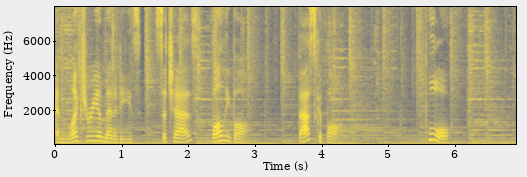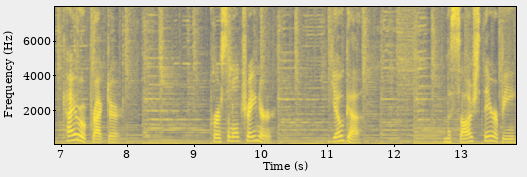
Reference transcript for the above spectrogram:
and luxury amenities such as volleyball, basketball, pool, chiropractor, personal trainer, yoga, massage therapy,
